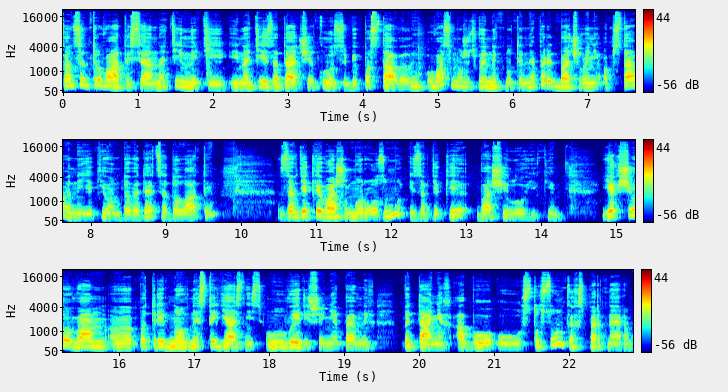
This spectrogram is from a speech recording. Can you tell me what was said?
концентруватися на тій меті і на тій задачі, яку ви собі поставили. У вас можуть виникнути непередбачувані обставини, які вам доведеться долати завдяки вашому розуму і завдяки вашій логіці. Якщо вам е, потрібно внести ясність у вирішення певних питаннях або у стосунках з партнером,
